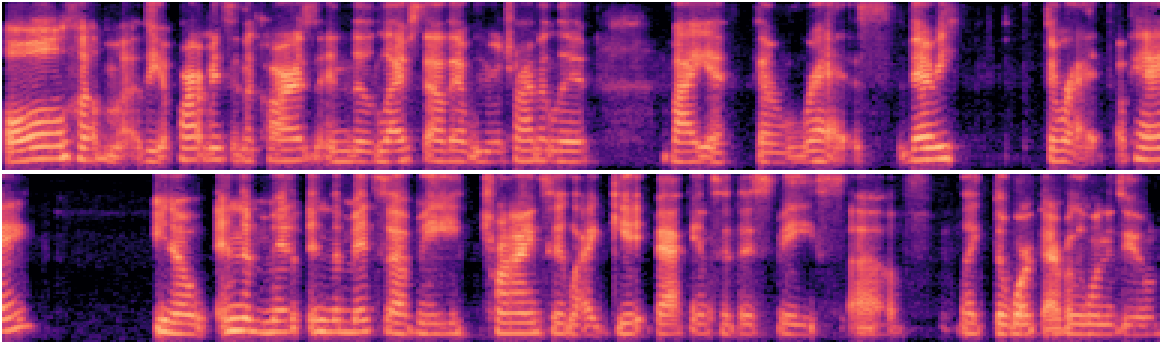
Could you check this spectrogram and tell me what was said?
all of my, the apartments and the cars and the lifestyle that we were trying to live by a thread, very thread. Okay, you know, in the mid in the midst of me trying to like get back into this space of like the work that I really want to do,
